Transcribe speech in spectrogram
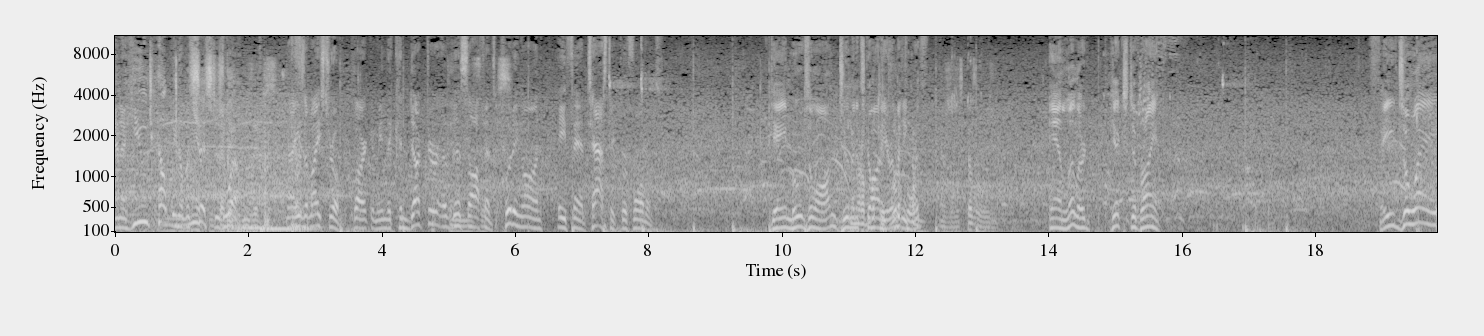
and a huge helping of assist as well. Now, he's a maestro, Clark. I mean, the conductor of this offense putting on a fantastic performance. Game moves along. Two minutes gone here in the fourth. And Lillard kicks to Bryant. Fades away.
